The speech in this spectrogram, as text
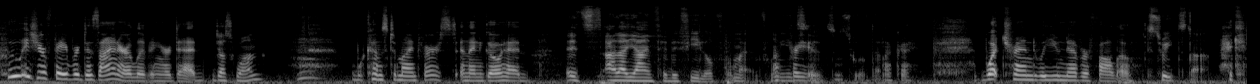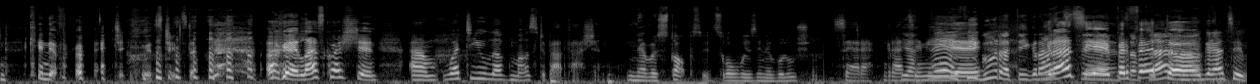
Who is your favorite designer, living or dead? Just one. What comes to mind first? And then go ahead. It's Alaïa and Phoebe Philo for me. For Oh, me, for it's, you. it's the two of them. Okay. What trend will you never follow? Street style. I can can never imagine with street stuff. okay, last question. Um, what do you love most about fashion? never stops. It's always in evolution. Sara, grazie Yeah. mille. Eh, figurati, grazie. Grazie, perfetto. Grazie.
